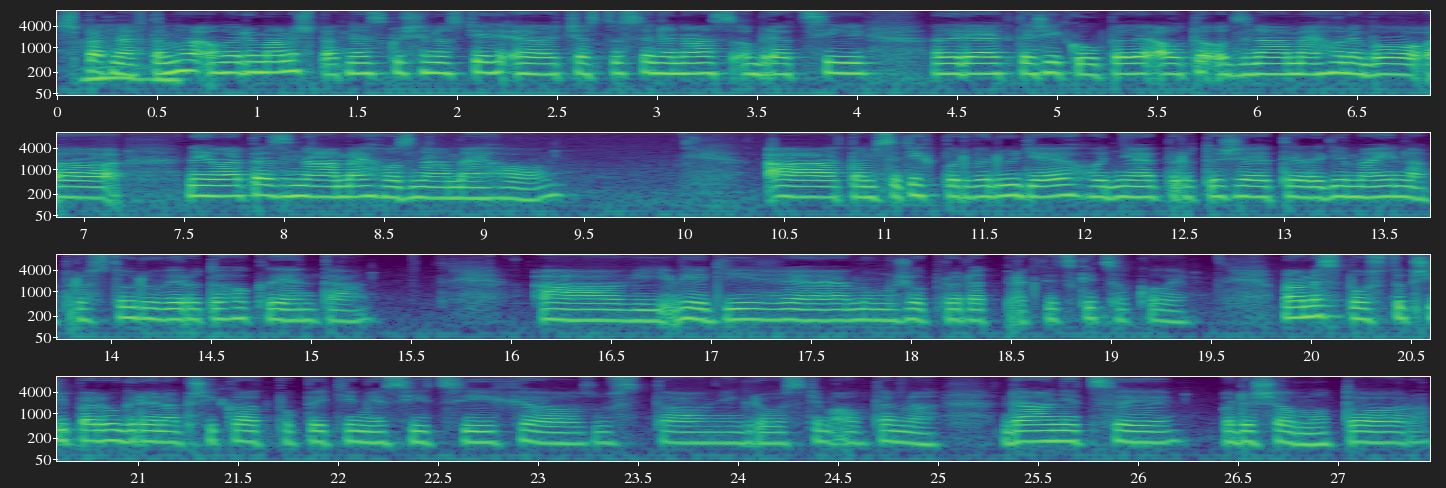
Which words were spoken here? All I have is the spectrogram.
Špatné. V tomhle ohledu máme špatné zkušenosti. Eh, často se na nás obrací lidé, kteří koupili auto od známého nebo eh, nejlépe známého známého. A tam se těch podvodů děje hodně, protože ty lidi mají naprostou důvěru toho klienta a vědí, že mu můžou prodat prakticky cokoliv. Máme spoustu případů, kdy například po pěti měsících eh, zůstal někdo s tím autem na dálnici, odešel motor,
